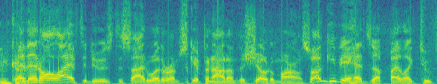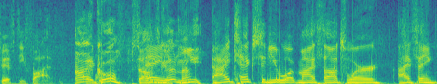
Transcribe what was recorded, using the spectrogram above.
Okay. And then all I have to do is decide whether I'm skipping out on the show tomorrow. So I'll give you a heads up by like 2:55. All right, cool. Sounds Hey, good, man. you- I texted you what my thoughts were. I think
